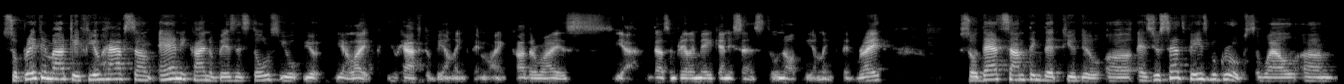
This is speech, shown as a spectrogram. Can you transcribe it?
So pretty much, if you have some any kind of business tools, you you yeah like you have to be on LinkedIn. Like otherwise, yeah, it doesn't really make any sense to not be on LinkedIn, right? So that's something that you do. Uh, as you said, Facebook groups. Well, um,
